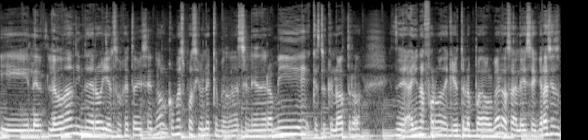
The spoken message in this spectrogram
y le, le, donan dinero y el sujeto dice, no, ¿cómo es posible que me dones el dinero a mí? Que esto, que lo otro. Hay una forma de que yo te lo pueda volver. O sea, le dice, gracias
